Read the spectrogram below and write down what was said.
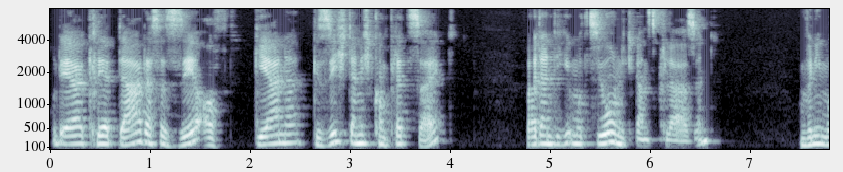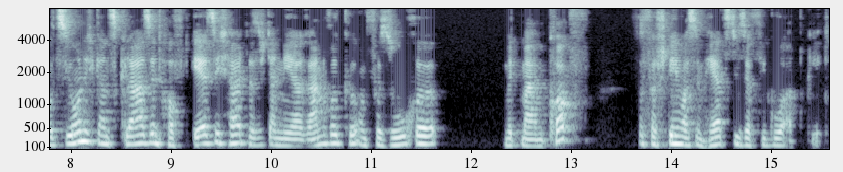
Und er erklärt da, dass er sehr oft gerne Gesichter nicht komplett zeigt, weil dann die Emotionen nicht ganz klar sind. Und wenn die Emotionen nicht ganz klar sind, hofft er sich halt, dass ich dann näher ranrücke und versuche, mit meinem Kopf zu verstehen, was im Herz dieser Figur abgeht.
